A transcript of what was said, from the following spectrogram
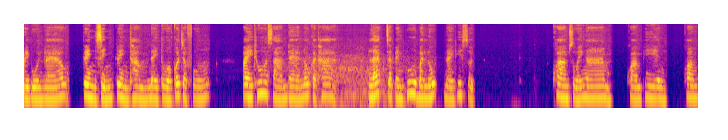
ริบูรณ์แล้ว กลิ่นสินกลิ่นธรรมในตัวก็จะฟุ้ง ไปทั่วสามแดนโลกธาตุและจะเป็นผู้บรรลุในที่สุด ความสวยงาม ความเพียร ความบ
